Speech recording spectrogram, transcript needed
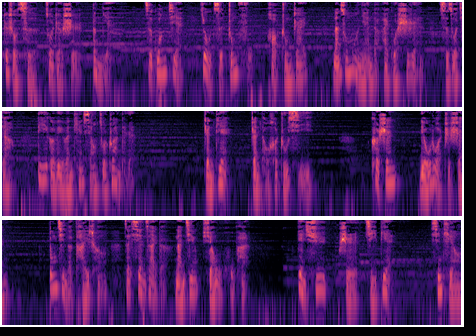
这首词作者是邓演。字光渐，又字中甫，号中斋，南宋末年的爱国诗人、词作家，第一个为文天祥作传的人。枕垫，枕头和竹席；客身，流落之身。东晋的台城在现在的南京玄武湖畔。汴虚是即便，新亭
